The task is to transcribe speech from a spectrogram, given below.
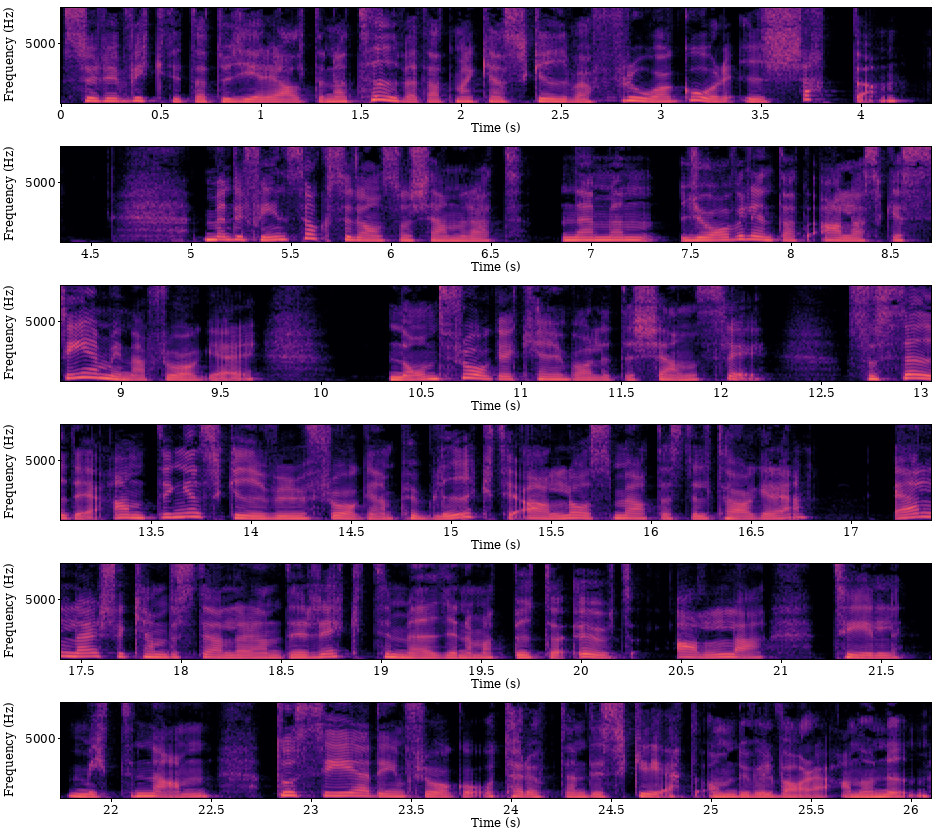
så är det viktigt att du ger alternativet att man kan skriva frågor i chatten. Men det finns också de som känner att nej men jag vill inte att alla ska se mina frågor. Någon fråga kan ju vara lite känslig. Så säg det, antingen skriver du frågan publikt till alla oss mötesdeltagare eller så kan du ställa den direkt till mig genom att byta ut alla till mitt namn. Då ser jag din fråga och tar upp den diskret om du vill vara anonym.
